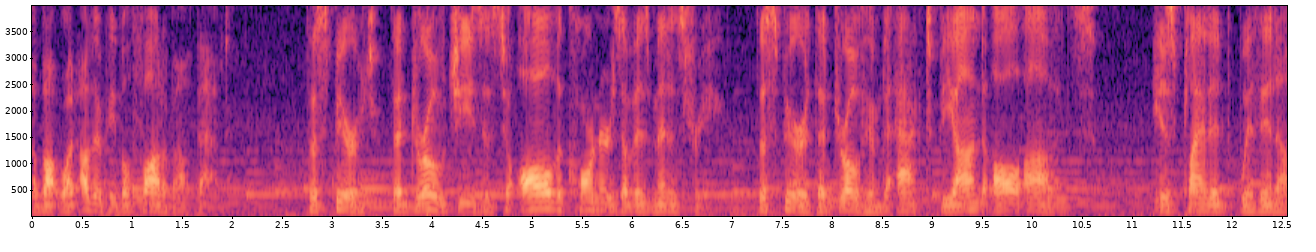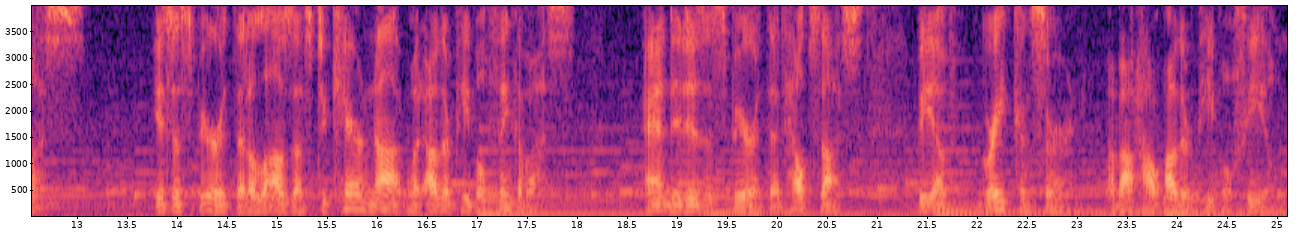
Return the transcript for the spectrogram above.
about what other people thought about that. The Spirit that drove Jesus to all the corners of his ministry, the Spirit that drove him to act beyond all odds, is planted within us. It's a spirit that allows us to care not what other people think of us. And it is a spirit that helps us be of great concern about how other people feel.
